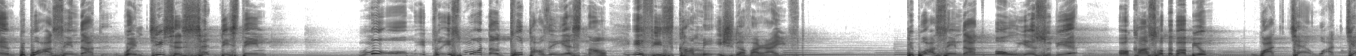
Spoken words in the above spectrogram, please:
And people are saying that when Jesus said this thing, more it's more than 2000 years now. If he's coming, he should have arrived. People are saying that, oh, yes, dear, or can so be babium. Wache, wache,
